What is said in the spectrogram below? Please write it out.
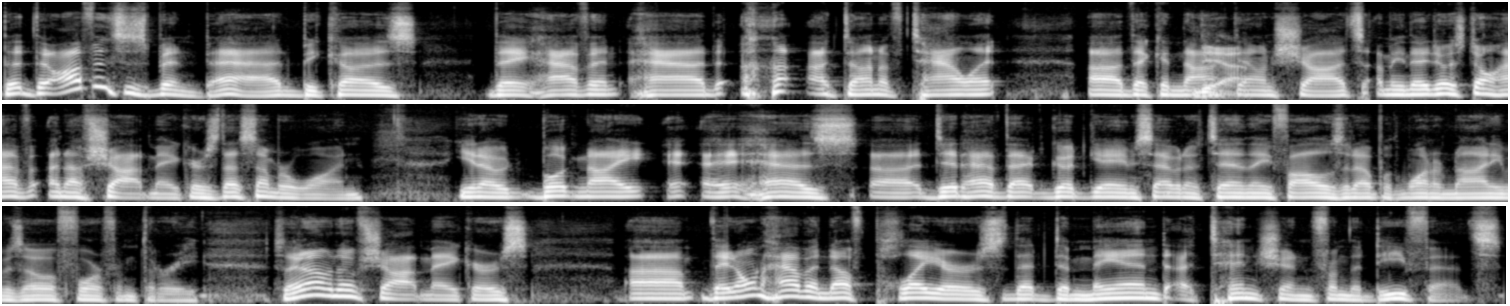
The the offense has been bad because they haven't had a ton of talent uh, that can knock yeah. down shots. I mean, they just don't have enough shot makers. That's number one. You know, Bouknight eh, eh, has uh, did have that good game, seven of ten. He follows it up with one of nine. He was zero of four from three. So they don't have enough shot makers. Um, they don't have enough players that demand attention from the defense.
